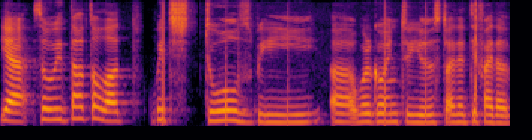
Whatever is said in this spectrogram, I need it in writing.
Yeah, so we thought a lot which tools we uh, were going to use to identify the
